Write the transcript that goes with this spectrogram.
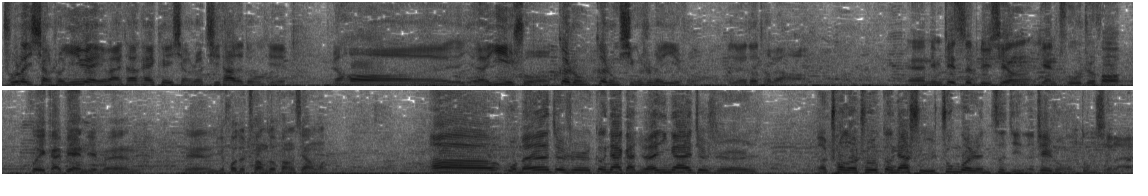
除了享受音乐以外，他还可以享受其他的东西，然后呃，艺术各种各种形式的艺术，我觉得都特别好。呃，你们这次旅行演出之后会改变你们？嗯，以后的创作方向吗？呃，我们就是更加感觉应该就是，呃，创作出更加属于中国人自己的这种东西来。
